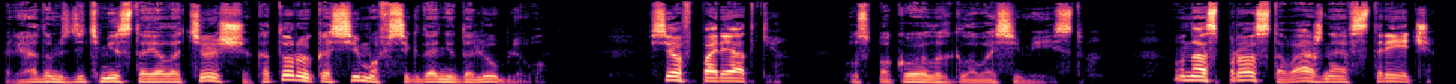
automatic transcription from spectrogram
Рядом с детьми стояла теща, которую Касимов всегда недолюбливал. «Все в порядке», — успокоил их глава семейства. У нас просто важная встреча».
